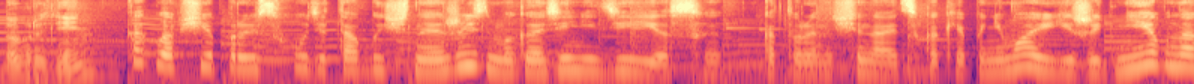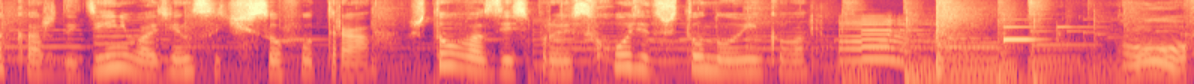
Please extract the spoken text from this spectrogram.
Добрый день. Как вообще происходит обычная жизнь в магазине Диес, которая начинается, как я понимаю, ежедневно, каждый день в 11 часов утра? Что у вас здесь происходит, что новенького? Ну,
